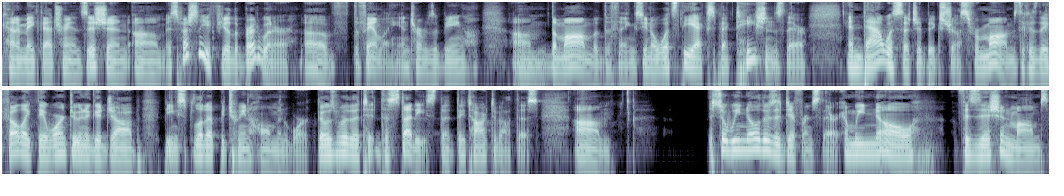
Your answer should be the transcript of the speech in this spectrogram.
kind of make that transition? Um, especially if you're the breadwinner of the family in terms of being um, the mom of the things, you know, what's the expectations there? And that was such a big stress for moms because they felt like they weren't doing a good job being split up between home and work. Those were the, t- the studies that they talked about this. Um, so we know there's a difference there, and we know physician moms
